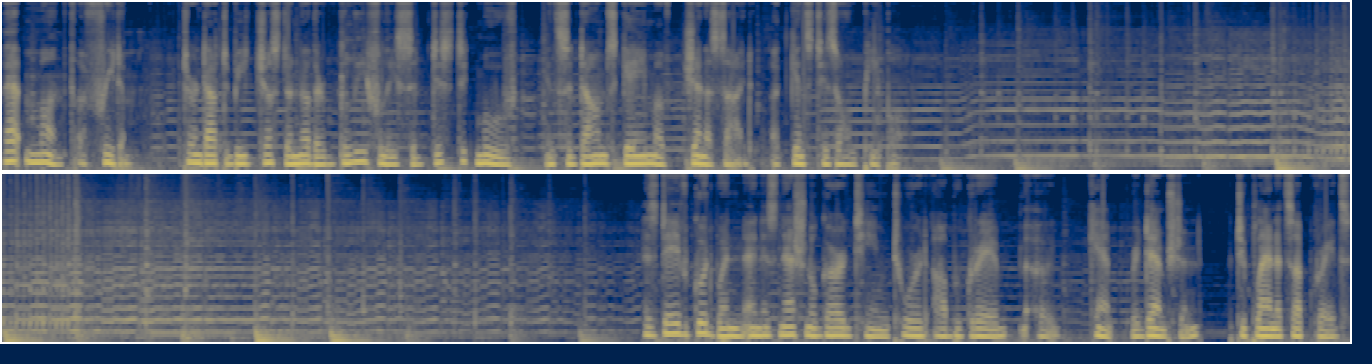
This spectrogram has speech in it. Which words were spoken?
That month of freedom turned out to be just another gleefully sadistic move in Saddam's game of genocide against his own people. As Dave Goodwin and his National Guard team toured Abu Ghraib, uh, Camp Redemption, to plan its upgrades,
